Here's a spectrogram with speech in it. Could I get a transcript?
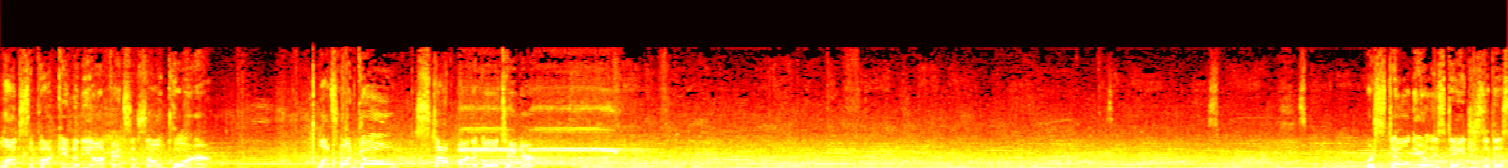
Lugs the puck into the offensive zone corner. Let's one go. Stopped by the goaltender. We're still in the early stages of this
